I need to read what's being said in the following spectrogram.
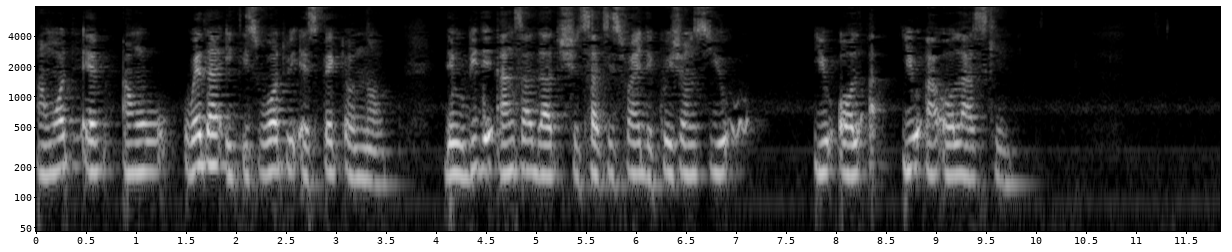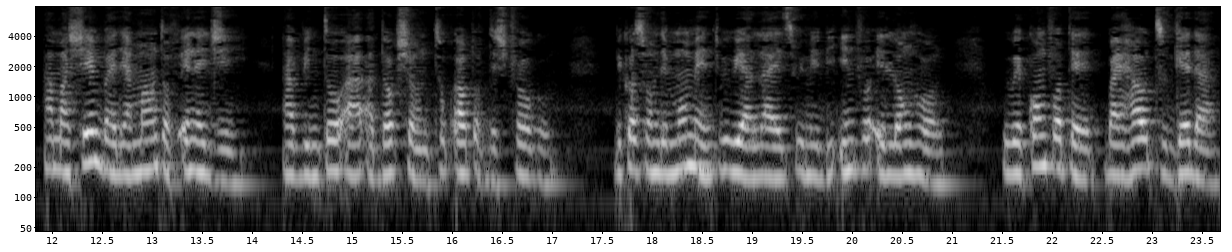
and, whatever, and whether it is what we expect or not, they will be the answer that should satisfy the questions you, you, all, you are all asking. I'm ashamed by the amount of energy I've been told our adoption took out of the struggle because from the moment we realized we may be in for a long haul, we were comforted by how together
